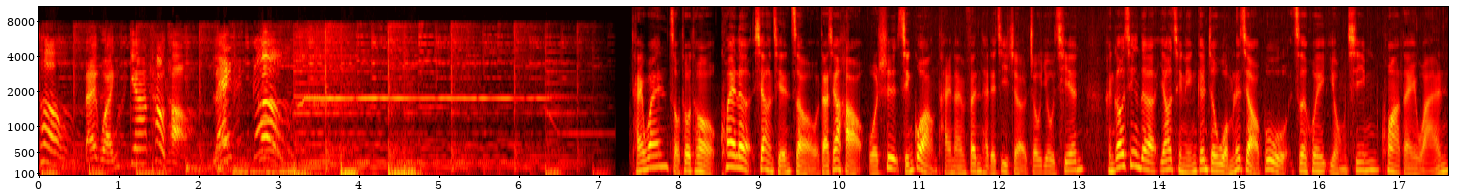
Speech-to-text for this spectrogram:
透，台湾惊透透，Let's go！台湾走透透，快乐向前走。大家好，我是警广台南分台的记者周佑谦，很高兴的邀请您跟着我们的脚步，这回永清跨台湾。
